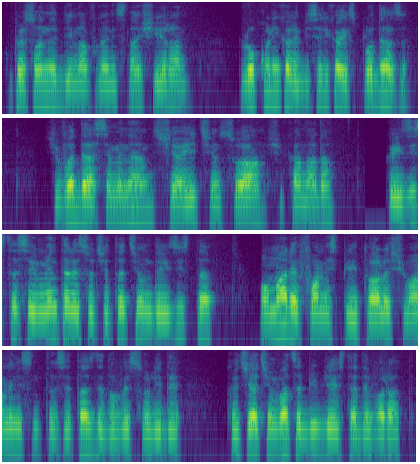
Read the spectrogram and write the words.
cu persoane din Afganistan și Iran, locuri în care biserica explodează. Și văd de asemenea și aici, în SUA și Canada, că există segmentele societății unde există o mare foame spirituală și oamenii sunt însetați de dovezi solide că ceea ce învață Biblia este adevărat.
